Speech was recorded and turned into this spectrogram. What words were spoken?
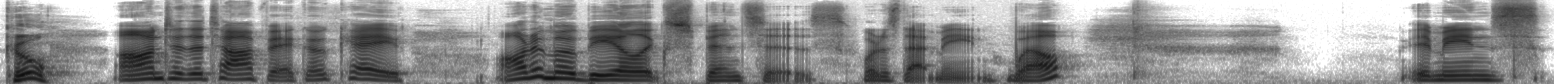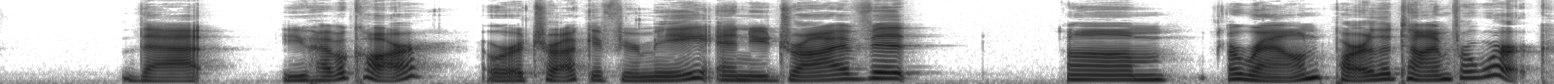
Cool. On to the topic. Okay. Automobile expenses. What does that mean? Well, it means that you have a car or a truck if you're me and you drive it um, around part of the time for work.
